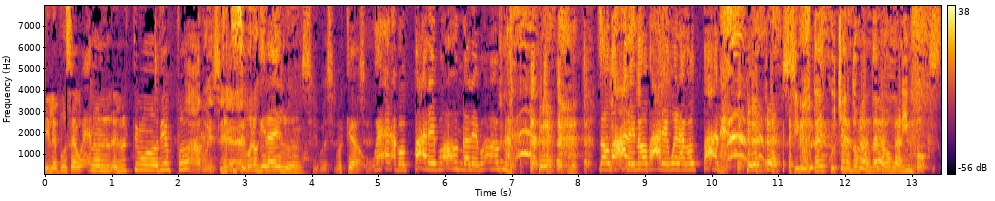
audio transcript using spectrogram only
Y le puse, bueno, el, el último tiempo. Ah, puede ser, Yo estoy ¿eh? seguro que era él, weón. Sí, puede ser, Porque, puede ser. buena compadre, póngale, póngale. no pare, no pare, buena compadre. Si nos estás escuchando, mándanos un inbox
